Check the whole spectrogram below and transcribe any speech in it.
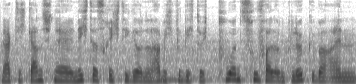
merkte ich ganz schnell nicht das Richtige und dann habe ich wirklich durch puren Zufall und Glück über einen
